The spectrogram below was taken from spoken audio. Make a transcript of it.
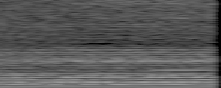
Lord.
